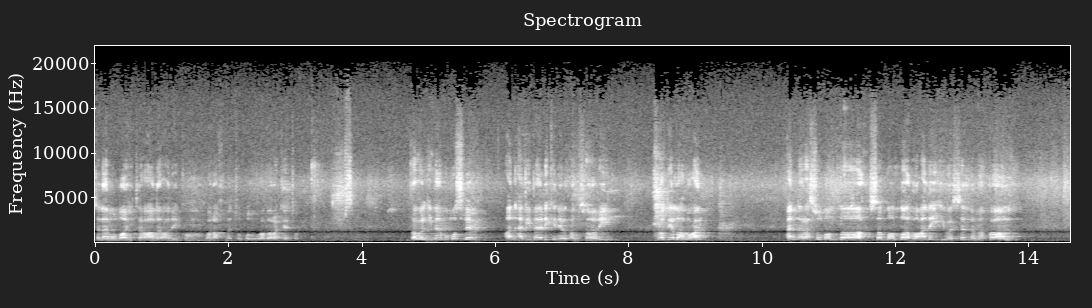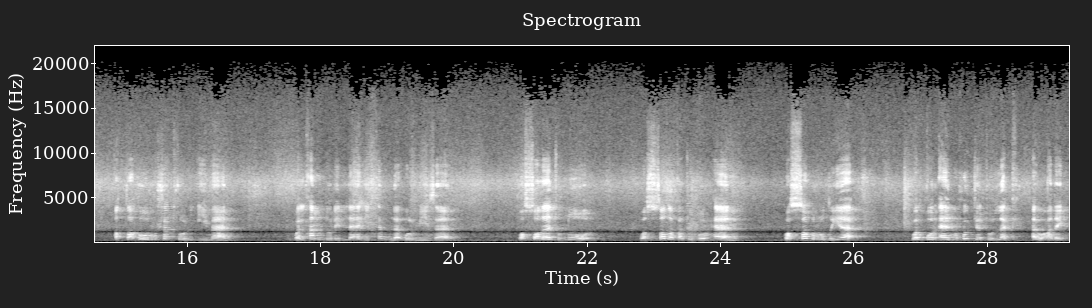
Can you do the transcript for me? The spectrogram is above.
سلام الله تعالى عليكم ورحمته وبركاته. روى الإمام مسلم عن أبي مالك الأنصاري رضي الله عنه أن رسول الله صلى الله عليه وسلم قال الطهور شطر الإيمان والحمد لله تملأ الميزان والصلاة نور والصدقة برهان والصبر ضياء والقرآن حجة لك أو عليك.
